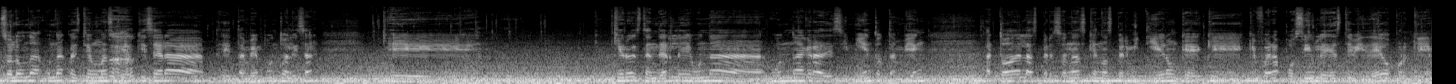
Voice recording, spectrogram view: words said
Solo una, una cuestión más que yo quisiera eh, también puntualizar. Eh, quiero extenderle una, un agradecimiento también a todas las personas que nos permitieron que, que- fuera posible este video porque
